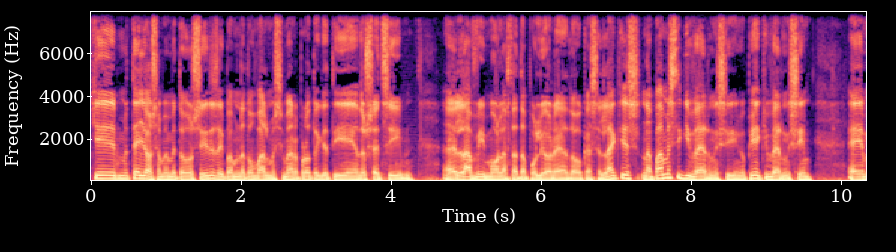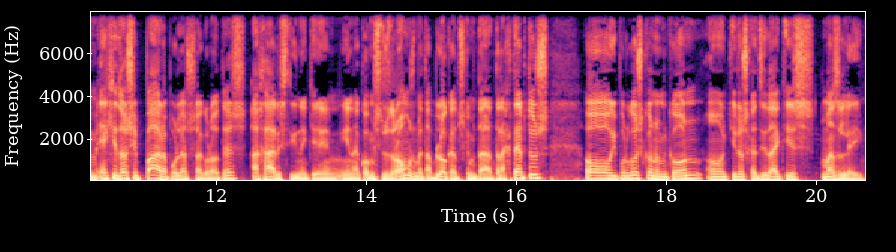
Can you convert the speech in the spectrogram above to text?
Και τελειώσαμε με το ΣΥΡΙΖΑ. Είπαμε να τον βάλουμε σήμερα πρώτο γιατί έδωσε έτσι ε, λαβή με όλα αυτά τα πολύ ωραία εδώ ο Κασελάκης. Να πάμε στην κυβέρνηση, η οποία κυβέρνηση ε, έχει δώσει πάρα πολλά στους αγρότες. Αχάριστοι είναι και είναι ακόμη στους δρόμους με τα μπλόκα τους και με τα τραχτέρ τους. Ο Υπουργός Οικονομικών, ο κ. Χατζηδάκης, μας λέει.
